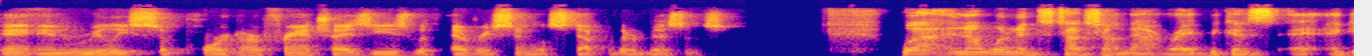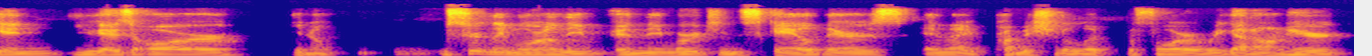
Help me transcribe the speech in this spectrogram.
and, and really support our franchisees with every single step of their business. Well, and I wanted to touch on that, right? Because again, you guys are, you know, certainly more on the in the emerging scale. There's, and I probably should have looked before we got on here.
